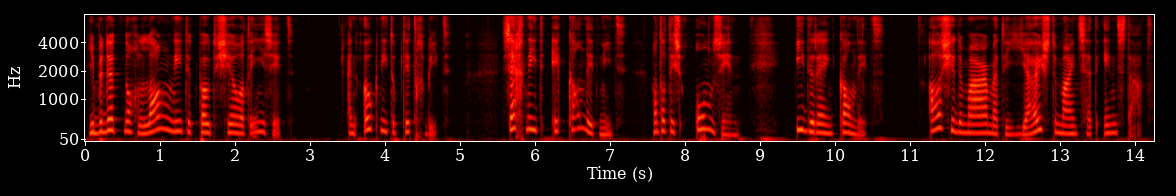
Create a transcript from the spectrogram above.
Je benut nog lang niet het potentieel wat in je zit. En ook niet op dit gebied. Zeg niet: ik kan dit niet, want dat is onzin. Iedereen kan dit. Als je er maar met de juiste mindset in staat.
